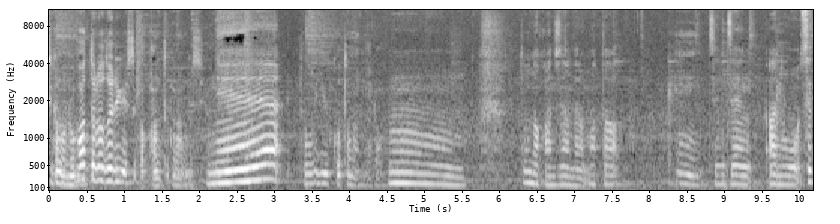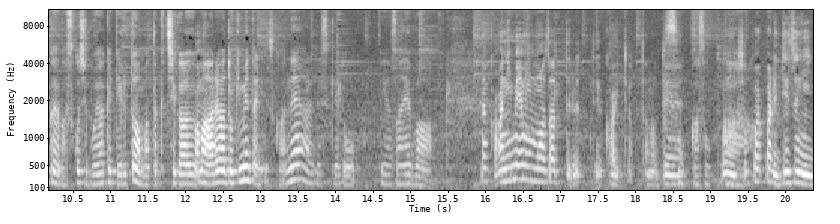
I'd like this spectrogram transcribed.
しかもロバート・ロドリゲスが監督なんですよ。ねどういうことなんだろう。うん。どんな感じなんだろう。またうん、全然あの世界が少しぼやけているとは全く違う。まああれはドキュメンタリーですからねあれですけど「ピアザン・エヴァー」なんかアニメも混ざってるって書いてあったので。そっかそっか、うん、そこはやっぱりディズニ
